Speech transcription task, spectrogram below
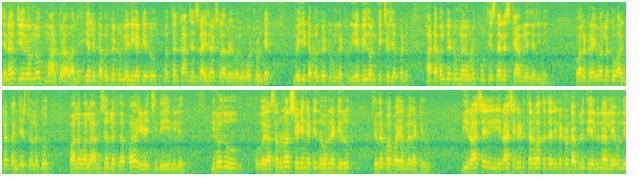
జన జీవనంలో మార్పు రావాలి. ఇవాళ డబుల్ బెడ్రూమ్లు ఎన్ని కట్టారు మొత్తం కాన్సెన్స్లో ఐదు లక్షల అరవై వేల ఓట్లు ఉంటే వెయ్యి డబుల్ బెడ్రూమ్లు కట్టారు ఏ బీదోనికి ఇచ్చారు చెప్పండి? ఆ డబుల్ బెడ్రూమ్లలో కూడా పూర్తి స్థాయిలో స్కామ్లే జరిగినాయి. వాళ్ళ డ్రైవర్లకు వాళ్ళ ఇంట్లో పనిచేసే వాళ్ళకు వాళ్ళ వాళ్ళ అనుసరులకు తప్ప ఈడ ఇచ్చింది ఏమీ లేదు. ఈరోజు ఒక సరునార్ స్టేడియం కట్టింది ఎవరు కట్టారు చంద్రబాబు హయాంలో కట్టారు ఈ రాజశే ఈ రాజశేఖర రెడ్డి తర్వాత జరిగినటువంటి అభివృద్ధి ఎల్బినార్లు లేముంది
